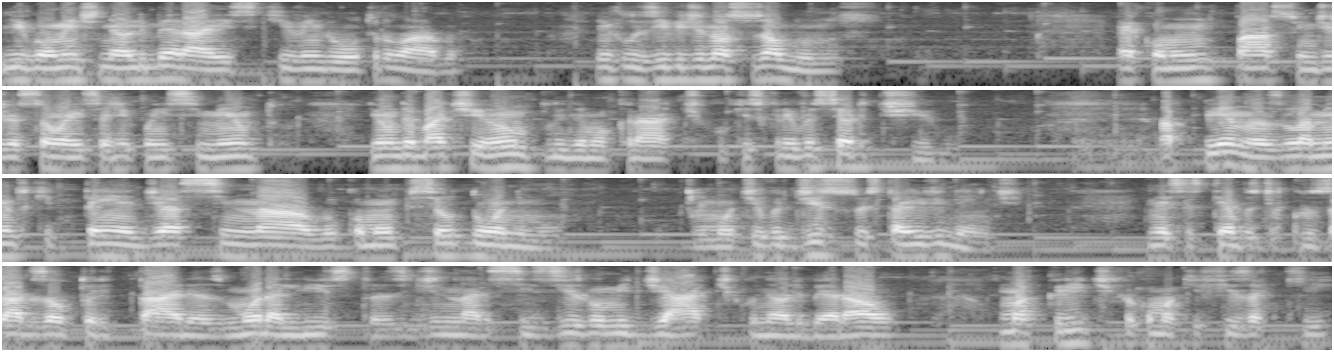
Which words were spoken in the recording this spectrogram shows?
e igualmente neoliberais que vêm do outro lado, inclusive de nossos alunos. É como um passo em direção a esse reconhecimento e a um debate amplo e democrático que escrevo esse artigo. Apenas lamento que tenha de assiná-lo como um pseudônimo. O motivo disso está evidente nesses tempos de cruzadas autoritárias, moralistas de narcisismo midiático neoliberal, uma crítica como a que fiz aqui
